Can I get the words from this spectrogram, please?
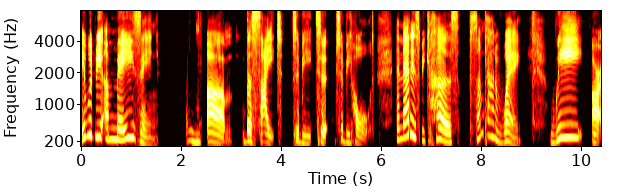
it would be amazing um, the sight to be to to behold. And that is because some kind of way we are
